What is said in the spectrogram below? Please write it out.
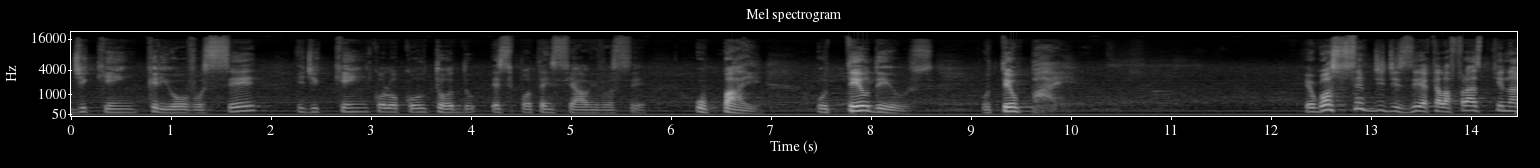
de quem criou você e de quem colocou todo esse potencial em você. O Pai, o teu Deus, o teu Pai. Eu gosto sempre de dizer aquela frase, porque na,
